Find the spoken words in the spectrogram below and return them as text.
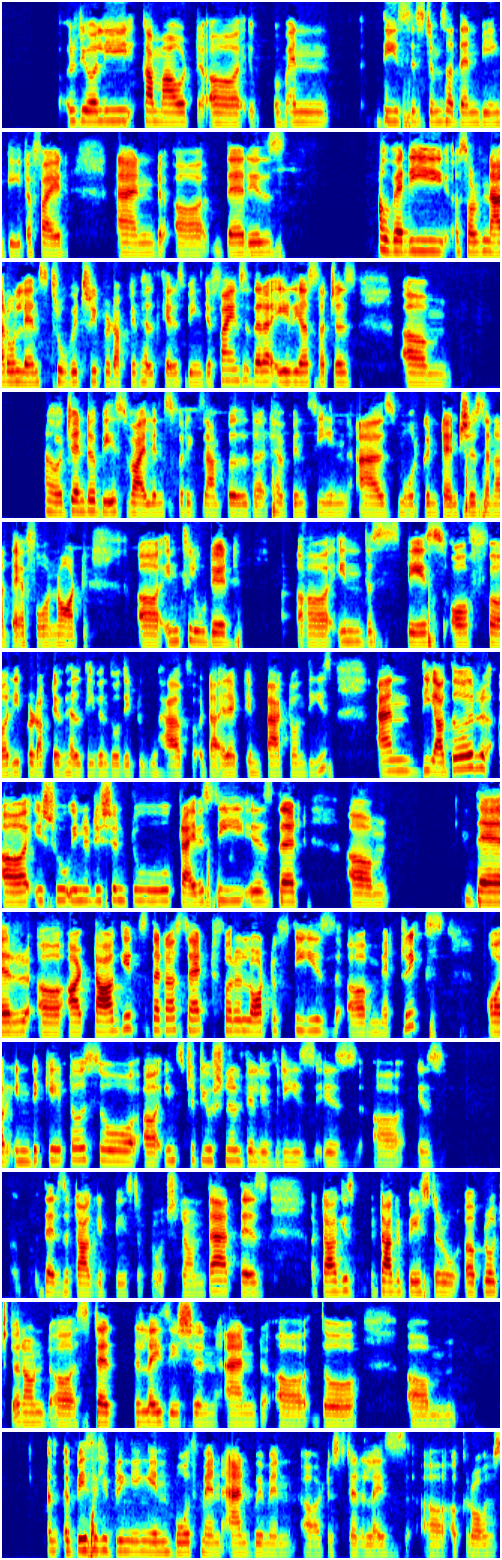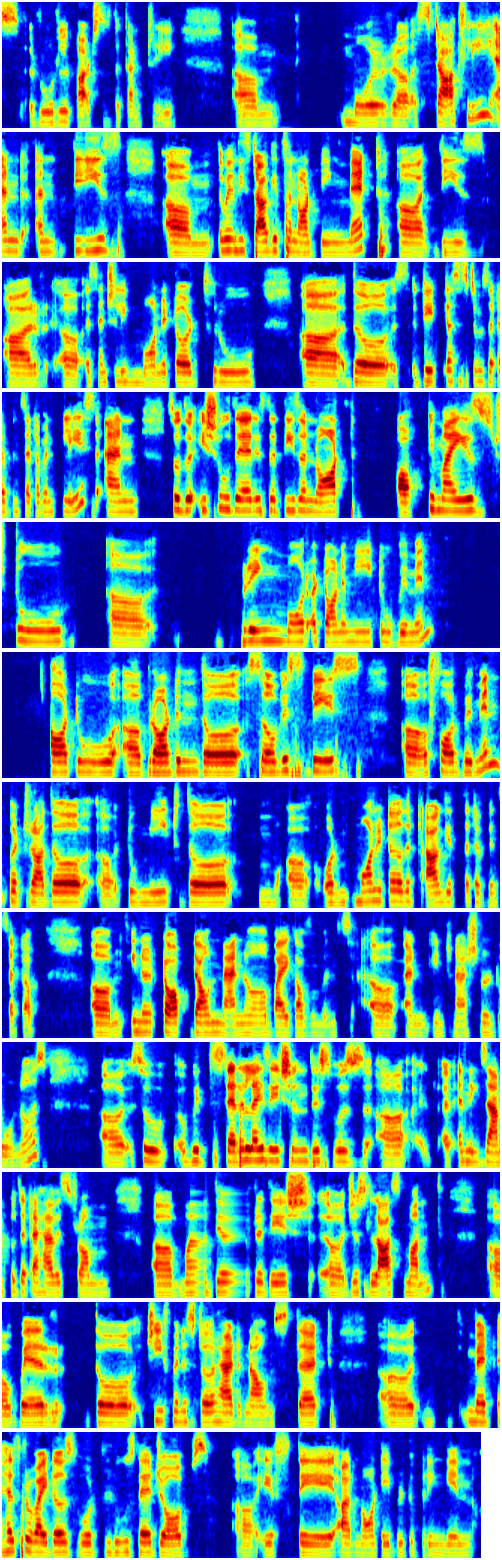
really come out uh, when these systems are then being datafied and uh, there is a very a sort of narrow lens through which reproductive healthcare is being defined so there are areas such as um, uh, gender based violence, for example, that have been seen as more contentious and are therefore not uh, included uh, in the space of uh, reproductive health, even though they do have a direct impact on these. And the other uh, issue, in addition to privacy, is that um, there uh, are targets that are set for a lot of these metrics or indicators. So institutional deliveries is is there is a target based approach around that there's a target target based approach around uh, sterilization and uh, the um, uh, basically bringing in both men and women uh, to sterilize uh, across rural parts of the country um, more uh, starkly and and these um, when these targets are not being met these are essentially monitored through uh, the data systems that have been set up in place. And so the issue there is that these are not optimized to uh, bring more autonomy to women or to uh, broaden the service base uh, for women, but rather uh, to meet the uh, or monitor the targets that have been set up um, in a top down manner by governments and international donors. Uh, so with sterilization, this was uh, an example that I have is from uh, Madhya Pradesh uh, just last month, uh, where the chief minister had announced that uh, med- health providers would lose their jobs uh, if they are not able to bring in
